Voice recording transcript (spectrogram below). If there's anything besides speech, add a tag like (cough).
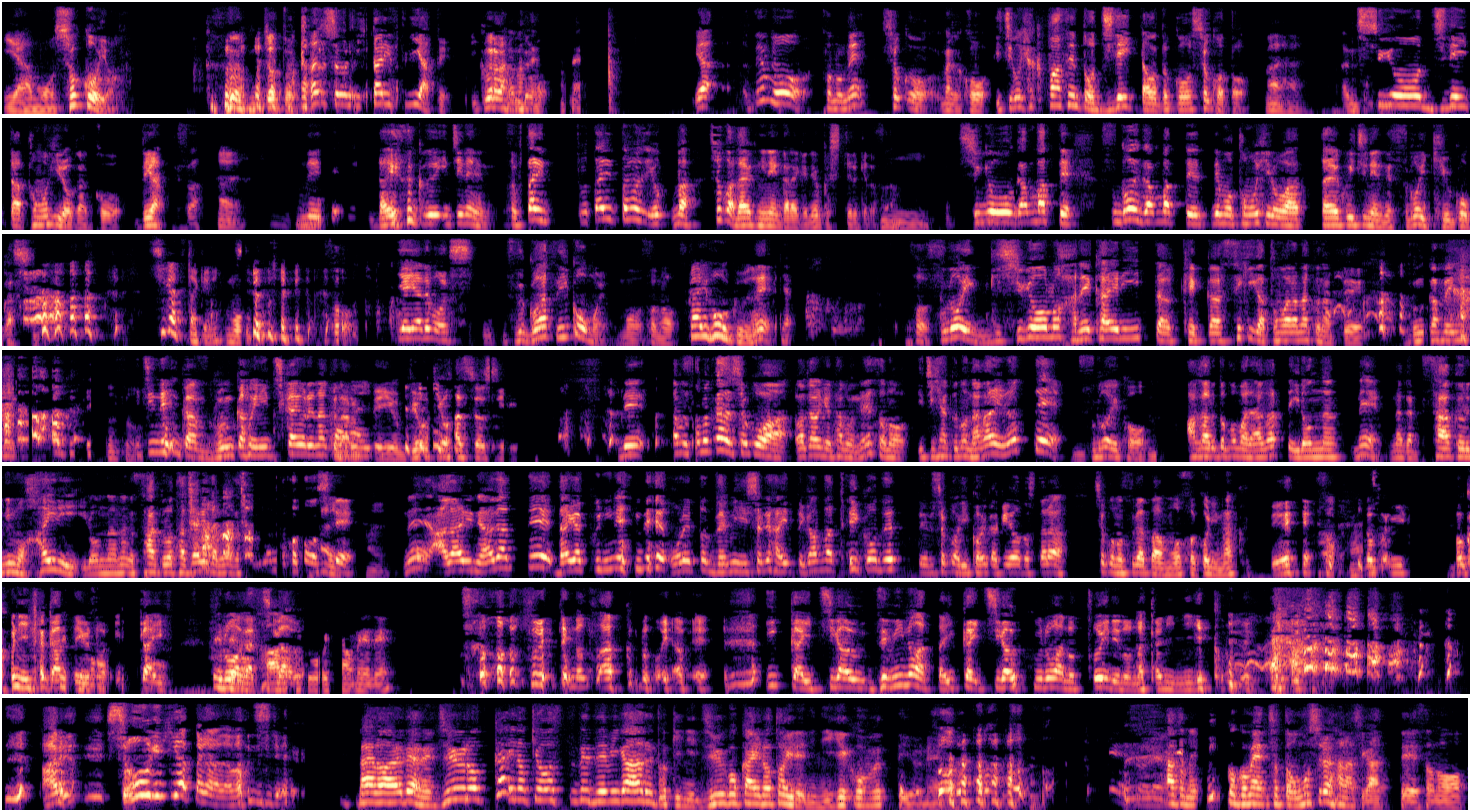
いや、もう、初行よ。(laughs) ちょっと、干渉に浸りすぎやって。いくらなんでも。すいや、でも、そのね、初行、なんかこう、いちご100%を地でいった男、初行と、はいはい。あの修行を地でいった友広がこう、出会ってさ。はい。で、大学1年、そう、二人、二人ともよ、まあ、初行は大学2年からやけどよく知ってるけどさ。うん。修行を頑張って、すごい頑張って、でも、友広は大学1年ですごい急降下し、(laughs) 4月だけね。もう4月だけそう。いやいや、でも、し5月以降もよ。もう、その、スカイフォークね。ねいや。そう、すごい、修行の跳ね返り行った結果、席が止まらなくなって、(laughs) 文化フェに、そうそう。1年間文化フェに近寄れなくなるっていう病気を発症し、で、多分その間、ショコはわからんけど、多分ね、その、100の流れに乗って、すごいこう、上がるとこまで上がって、いろんなね、なんかサークルにも入り、いろんななんかサークルを立ち上げたり、なんか (laughs) いろんなことをして、はい、はい。ね、上がりに上がって、大学2年で (laughs) 俺とゼミ一緒に入って頑張っていこうぜって、ショコに声かけようとしたら、ショコの姿はもうそこになくって、(laughs) どこに、どこにいたかっていうと、一回フロアが違う。そう、すべてのサークルをやめ、一回違う、ゼミのあった一回違うフロアのトイレの中に逃げ込む。あれ、衝撃やったからな、マジで。あの、あれだよね。16階の教室でゼミがある時に15階のトイレに逃げ込むっていうね。そうそうそうあとね、一個ごめん、ちょっと面白い話があって、その。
